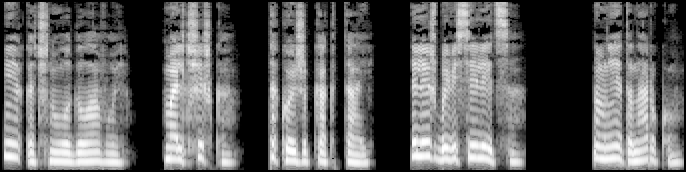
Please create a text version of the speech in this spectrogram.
Я качнула головой. Мальчишка, такой же, как Тай. Лишь бы веселиться. Но мне это на руку.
